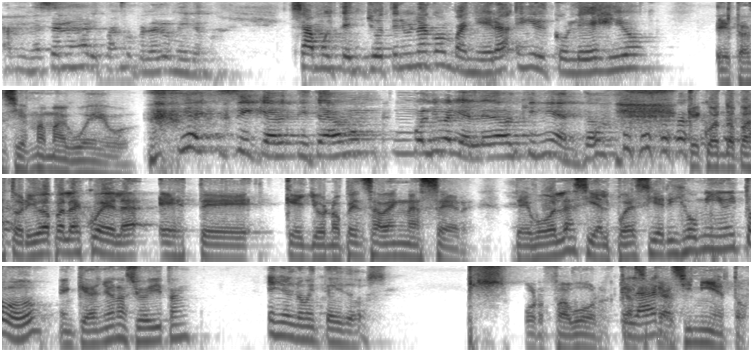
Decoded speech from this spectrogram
A mí me hacían las arepas en papel aluminio. Chamo, yo tenía una compañera en el colegio Esta sí es mamagüevo. Sí, que y te daban un, un bolívar y él le daban 500. Que cuando Pastor iba para la escuela, este, que yo no pensaba en nacer de bolas y él puede ser hijo mío y todo. ¿En qué año nació Ethan? En el 92. Por favor, casi, Claro. casi nieto.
